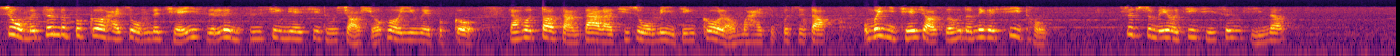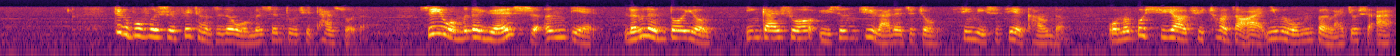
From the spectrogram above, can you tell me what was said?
是我们真的不够，还是我们的潜意识认知信念系统小时候因为不够，然后到长大了，其实我们已经够了，我们还是不知道。我们以前小时候的那个系统，是不是没有进行升级呢？这个部分是非常值得我们深度去探索的。所以我们的原始恩典，人人都有，应该说与生俱来的这种心理是健康的。我们不需要去创造爱，因为我们本来就是爱。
